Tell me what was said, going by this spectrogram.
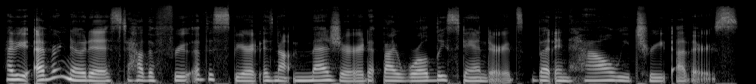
Have you ever noticed how the fruit of the Spirit is not measured by worldly standards, but in how we treat others?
